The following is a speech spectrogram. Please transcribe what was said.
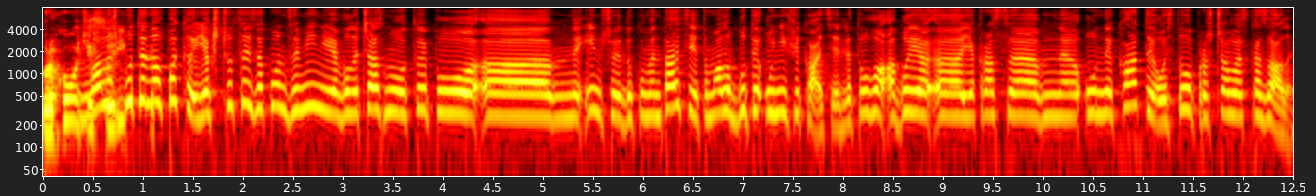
враховуючи, Мало що ж бути навпаки, якщо цей закон замінює величезну кипу е, іншої документації, то мала б бути уніфікація для того, аби е, якраз е, уникати ось того, про що ви сказали.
